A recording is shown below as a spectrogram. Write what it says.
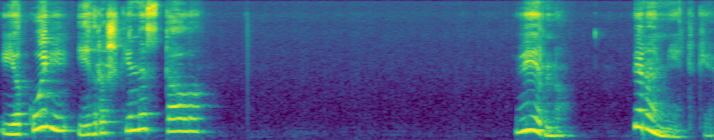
Якої іграшки не стало? Вірно, пірамідки.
